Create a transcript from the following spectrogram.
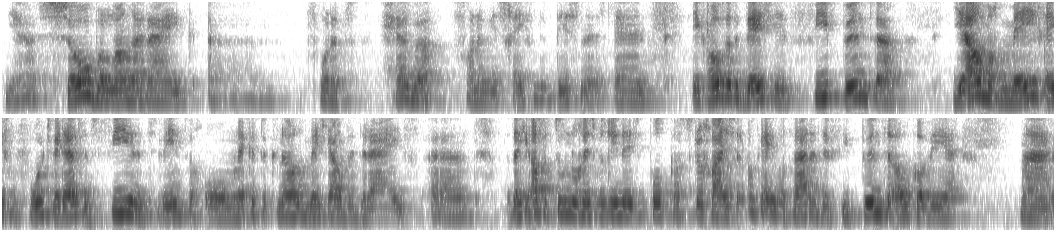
ja, zo belangrijk uh, voor het hebben van een winstgevende business. En ik hoop dat ik deze vier punten jou mag meegeven voor 2024 om lekker te knallen met jouw bedrijf. Uh, dat je af en toe nog eens misschien deze podcast terugluistert. Oké, wat waren de vier punten ook alweer? Maar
